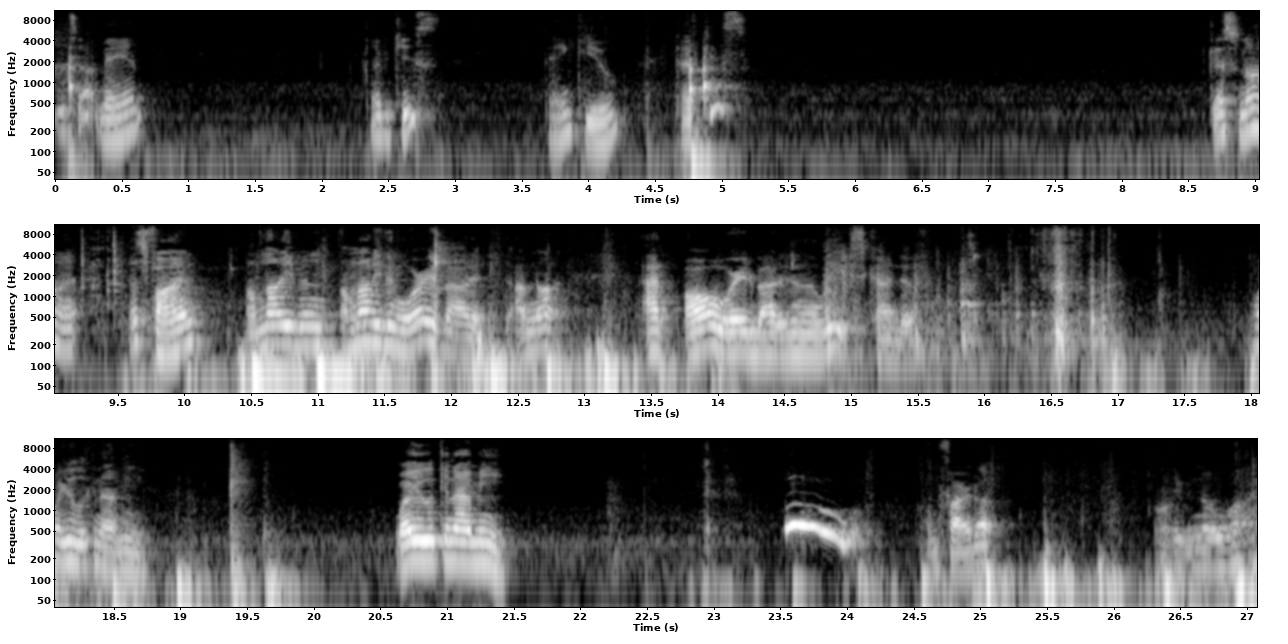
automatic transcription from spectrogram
What's up, man? Can I have a kiss? Thank you. Can I have a kiss? Guess not. That's fine. I'm not even I'm not even worried about it. I'm not at all worried about it in the least, kind of. Why are you looking at me? Why are you looking at me? Woo! I'm fired up. I don't even know why.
